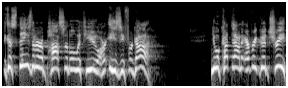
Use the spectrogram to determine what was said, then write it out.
Because things that are impossible with you are easy for God. You will cut down every good tree,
